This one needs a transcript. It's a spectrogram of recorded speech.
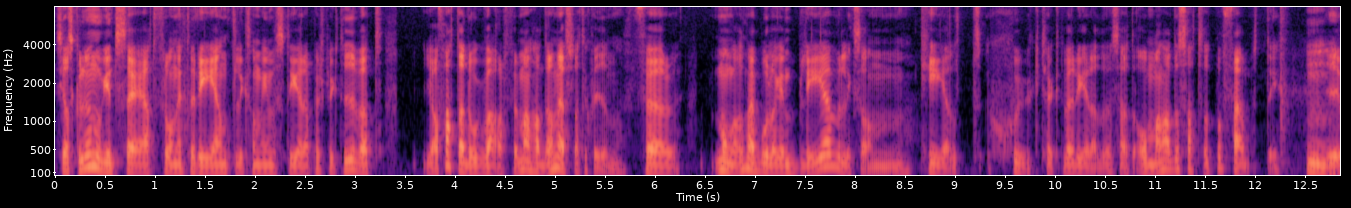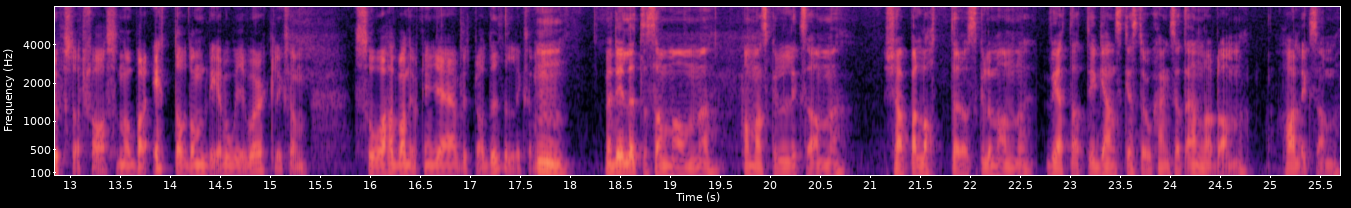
Så jag skulle nog inte säga att från ett rent liksom, investerarperspektiv att jag fattar nog varför man hade den här strategin. För många av de här bolagen blev liksom helt sjukt högt värderade. Så att om man hade satsat på 50 Mm. i uppstartsfasen och bara ett av dem blev WeWork liksom, så hade man gjort en jävligt bra deal. Liksom. Mm. Men det är lite som om, om man skulle liksom köpa lotter och skulle man veta att det är ganska stor chans att en av dem har liksom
